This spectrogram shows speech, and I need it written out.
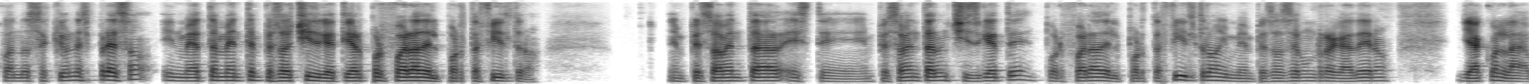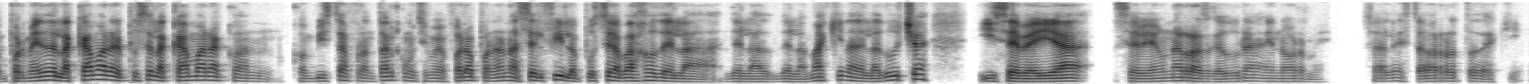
cuando saqué un espresso, inmediatamente empezó a chisguetear por fuera del portafiltro empezó a aventar, este, empezó a aventar un chisguete por fuera del portafiltro y me empezó a hacer un regadero. Ya con la, por medio de la cámara, le puse la cámara con, con vista frontal, como si me fuera a poner una selfie, lo puse abajo de la, de la, de la máquina de la ducha y se veía, se veía una rasgadura enorme. ¿Sale? Estaba roto de aquí.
